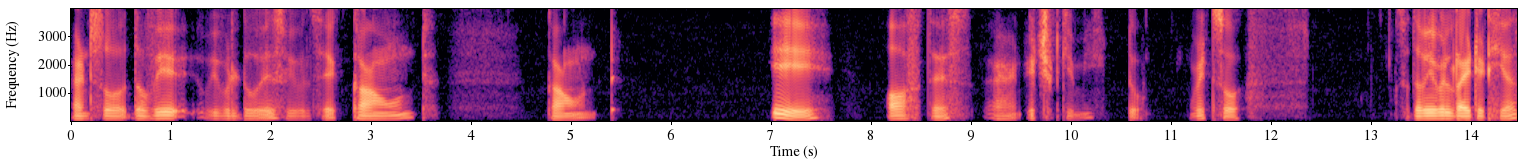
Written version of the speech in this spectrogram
And so the way we will do is we will say count count a of this and it should give me 2 right? So so the way we'll write it here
